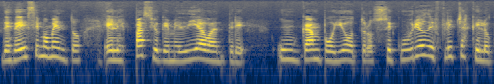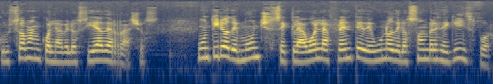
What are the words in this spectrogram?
Desde ese momento, el espacio que mediaba entre un campo y otro se cubrió de flechas que lo cruzaban con la velocidad de rayos. Un tiro de Munch se clavó en la frente de uno de los hombres de Ginsburg,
